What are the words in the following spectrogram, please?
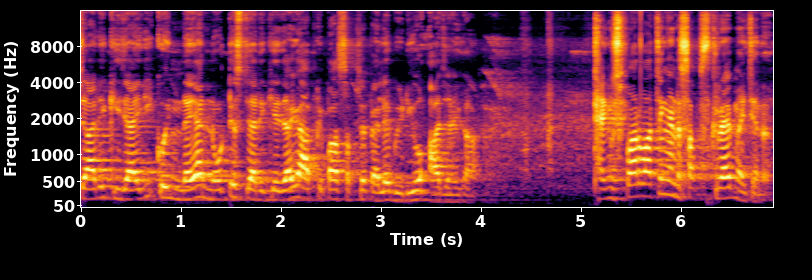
जारी की जाएगी, कोई नया नोटिस जारी किया जाएगा, आपके पास सबसे पहले वीडियो आ जाएगा। Thanks for watching and subscribe my channel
